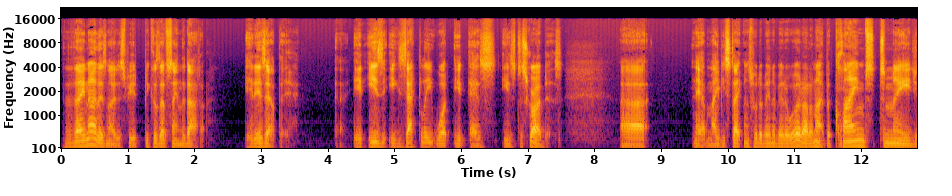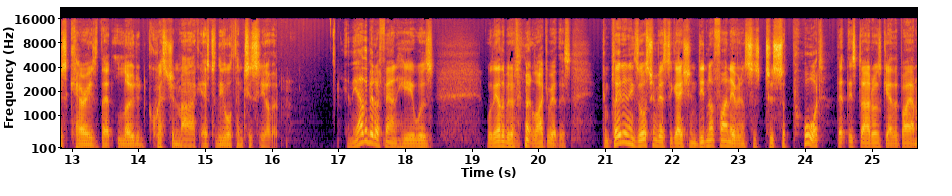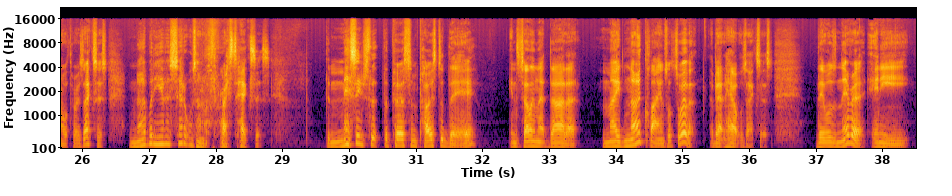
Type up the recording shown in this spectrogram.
They know there's no dispute because they've seen the data. It is out there it is exactly what it as is described as. Uh, now, maybe statements would have been a better word, I don't know. But claims to me just carries that loaded question mark as to the authenticity of it. And the other bit I found here was, well, the other bit I don't like about this completed an exhaustive investigation, did not find evidence to support that this data was gathered by unauthorized access. Nobody ever said it was unauthorized access. The message that the person posted there in selling that data made no claims whatsoever about how it was accessed. There was never any,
